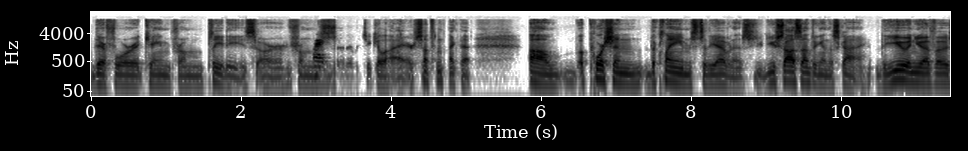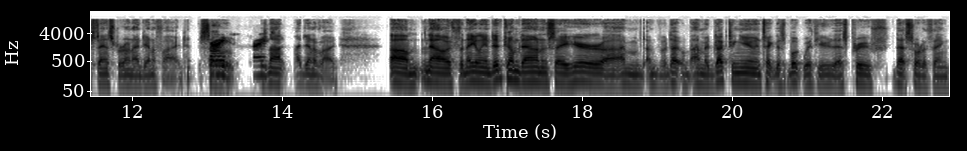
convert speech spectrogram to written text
Therefore, it came from Pleiades or from Right. Reticuli or something like that. Um, apportion the claims to the evidence. You, you saw something in the sky. The U in UFO stands for unidentified. So Right. it's not identified. Um, now, if an alien did come down and say, "Here, uh, I'm I'm, I'm abducting you and take this book with you as proof," that sort of thing,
